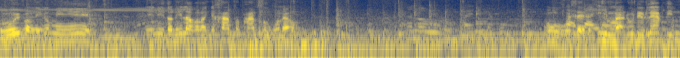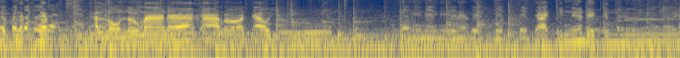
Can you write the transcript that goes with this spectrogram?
โอ้ยฝั่งนี้ก็มีนี่นี่ตอนนี้เรากำลังจะข้ามสะพานสูงนะถ้ โอ้โหเสร็จอิ่มอะ ดูดิแลบลิ้นเดี๋ยวแลบแลบทันหล่นลงมานะข้ารอเจ้าอยู่ นี่นี่นี่แม่อยากกินเนื้อเด็กจังเลย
